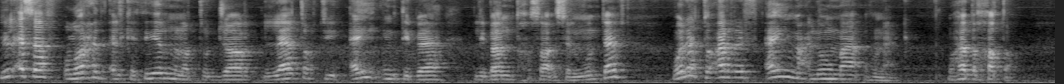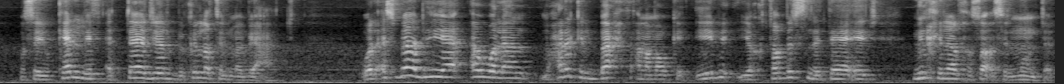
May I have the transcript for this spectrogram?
للأسف ألاحظ الكثير من التجار لا تعطي أي انتباه لبند خصائص المنتج ولا تعرف أي معلومة هناك وهذا خطأ وسيكلف التاجر بقلة المبيعات. والأسباب هي أولا محرك البحث على موقع إيباي يقتبس نتائج من خلال خصائص المنتج.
